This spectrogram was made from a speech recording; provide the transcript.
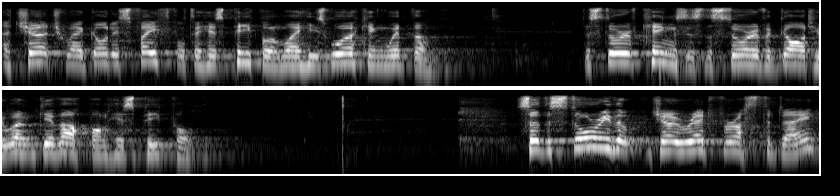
a church where God is faithful to his people and where he's working with them. The story of Kings is the story of a God who won't give up on his people. So, the story that Joe read for us today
